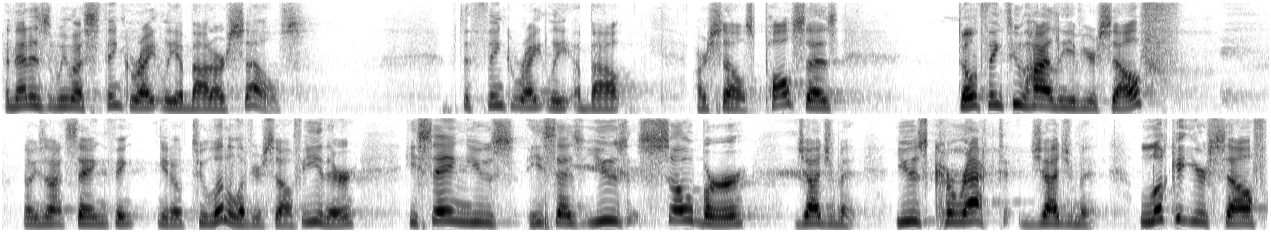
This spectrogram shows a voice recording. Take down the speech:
and that is we must think rightly about ourselves. To think rightly about ourselves. Paul says, don't think too highly of yourself. No, he's not saying think, you know, too little of yourself either. He's saying use, he says, use sober judgment. Use correct judgment. Look at yourself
